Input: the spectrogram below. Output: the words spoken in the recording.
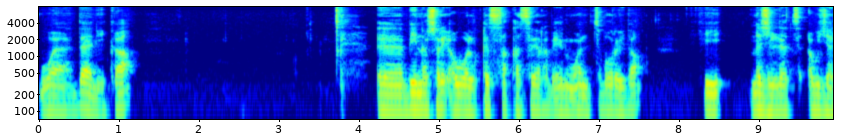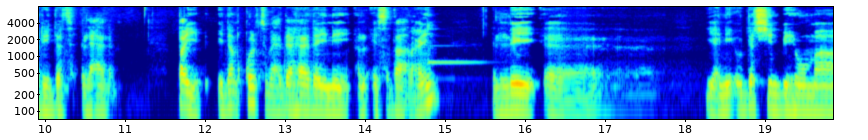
وذلك آه، بنشر أول قصة قصيرة بعنوان تبوردة في مجلة أو جريدة العالم. طيب إذا قلت بعد هذين الإصدارين اللي آه، يعني أدشن بهما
